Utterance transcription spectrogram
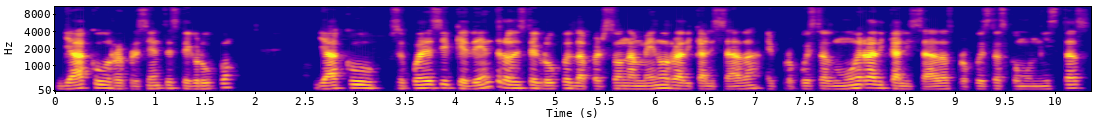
Yaku representa este grupo. Yaku se puede decir que dentro de este grupo es la persona menos radicalizada. Hay propuestas muy radicalizadas, propuestas comunistas.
